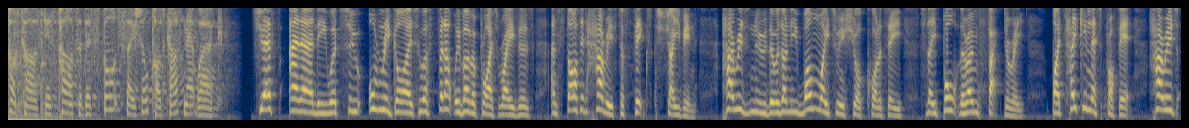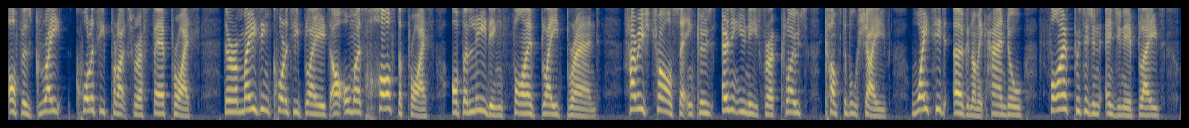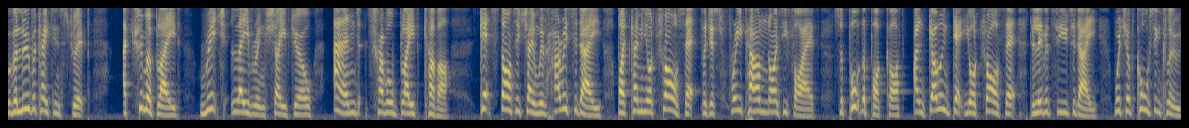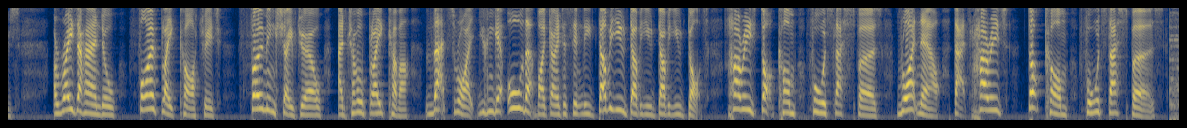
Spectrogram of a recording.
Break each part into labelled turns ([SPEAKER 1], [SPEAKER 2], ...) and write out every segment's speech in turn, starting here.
[SPEAKER 1] podcast is part of the Sports Social Podcast Network.
[SPEAKER 2] Jeff and Andy were two ordinary guys who were fed up with overpriced razors and started Harry's to fix shaving. Harry's knew there was only one way to ensure quality, so they bought their own factory. By taking less profit, Harry's offers great quality products for a fair price. Their amazing quality blades are almost half the price of the leading five blade brand. Harry's trial set includes everything you need for a close, comfortable shave. Weighted ergonomic handle, five precision engineered blades with a lubricating strip, a trimmer blade, rich lavering shave gel, and travel blade cover. Get started shaving with Harry's today by claiming your trial set for just £3.95. Support the podcast and go and get your trial set delivered to you today, which of course includes a razor handle, 5 blade cartridge, foaming shave gel, and travel blade cover. That's right, you can get all that by going to simply www.harrys.com forward slash Spurs. Right now, that's harrys.com forward slash Spurs.
[SPEAKER 3] Jan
